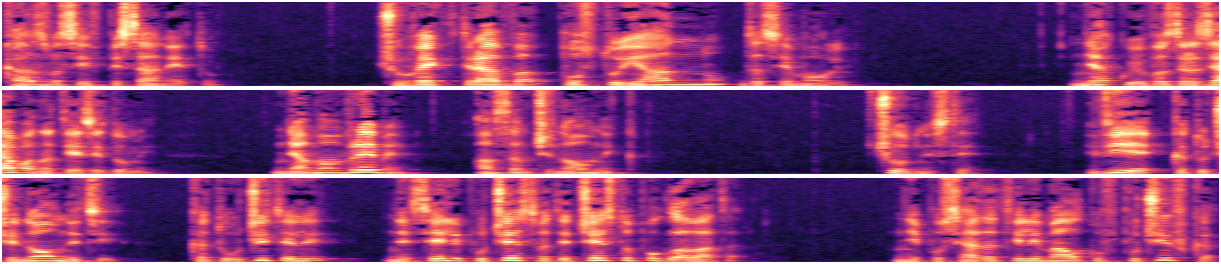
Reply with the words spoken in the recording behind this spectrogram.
Казва се в писанието. Човек трябва постоянно да се моли. Някой възразява на тези думи. Нямам време, аз съм чиновник. Чудни сте. Вие, като чиновници, като учители, не се ли почествате често по главата? Не посядате ли малко в почивка?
